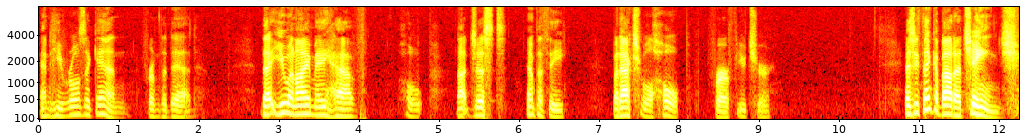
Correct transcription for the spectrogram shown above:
And he rose again from the dead. That you and I may have hope, not just empathy, but actual hope for our future. As you think about a change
